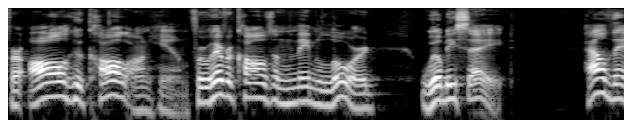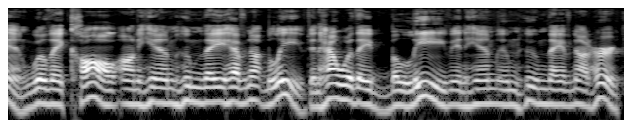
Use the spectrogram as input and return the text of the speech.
for all who call on him. For whoever calls on the name of the Lord will be saved. How then will they call on him whom they have not believed? And how will they believe in him in whom they have not heard?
